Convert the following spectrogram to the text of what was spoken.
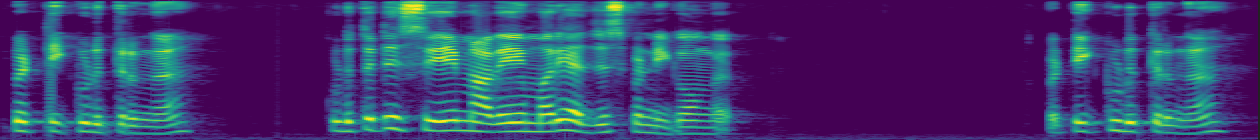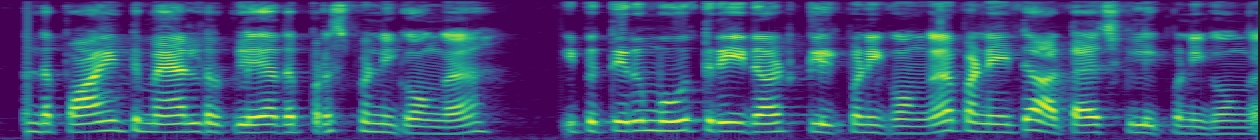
இப்போ டிக் கொடுத்துருங்க. கொடுத்துட்டு சேம் அதே மாதிரி அட்ஜஸ்ட் பண்ணிக்கோங்க. இப்போ டிக் கொடுத்துருங்க. அந்த பாயிண்ட் மேலே இருக்கு இல்லையா அதை ப்ரெஸ் பண்ணிக்கோங்க. இப்போ திரும்பவும் த்ரீ டாட் கிளிக் பண்ணிக்கோங்க. பண்ணிவிட்டு அட்டாச் கிளிக் பண்ணிக்கோங்க.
